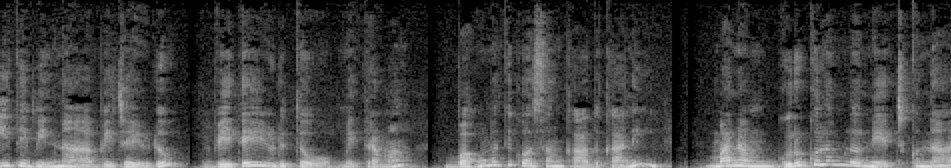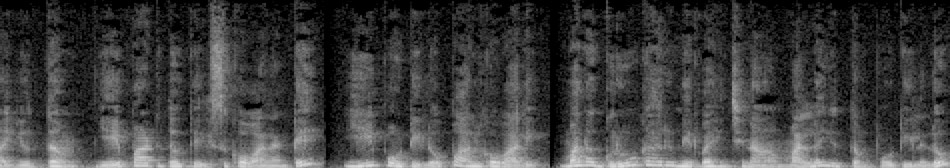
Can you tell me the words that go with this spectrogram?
ఇది విన్న విజయుడు విధేయుడితో మిత్రమా బహుమతి కోసం కాదు కాని మనం గురుకులంలో నేర్చుకున్న యుద్ధం ఏ పాటితో తెలుసుకోవాలంటే ఈ పోటీలో పాల్గొవాలి. మన గురువుగారు నిర్వహించిన మల్ల యుద్ధం పోటీలలో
